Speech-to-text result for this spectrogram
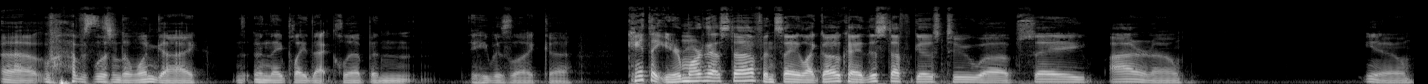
uh, I was listening to one guy, and they played that clip, and he was like. Uh, can't they earmark that stuff and say like okay this stuff goes to uh, say i don't know you know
